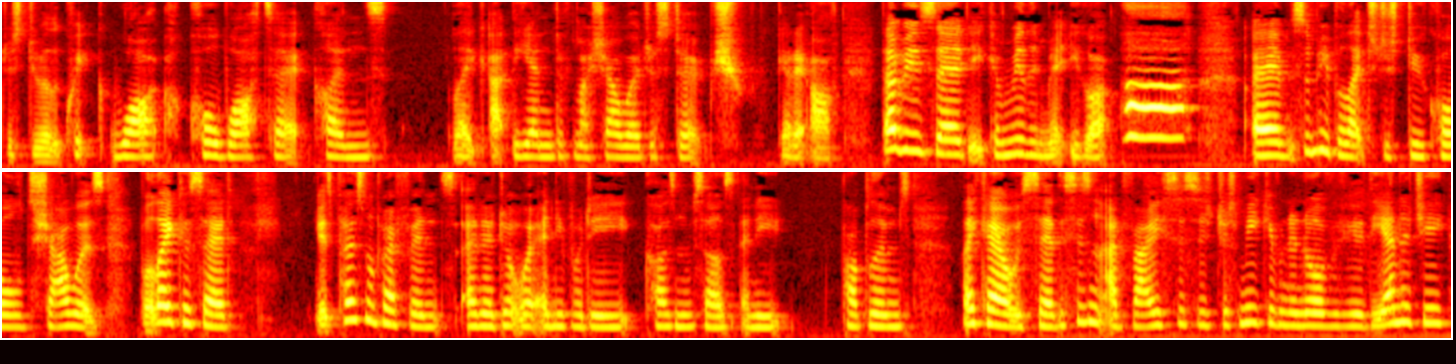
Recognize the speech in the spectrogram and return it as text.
just do a quick wa- cold water cleanse, like at the end of my shower, just to get it off. That being said, it can really make you go ah. Um, some people like to just do cold showers, but like I said, it's personal preference, and I don't want anybody causing themselves any problems. Like I always say, this isn't advice, this is just me giving an overview of the energy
